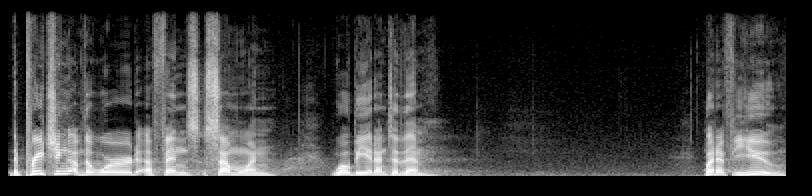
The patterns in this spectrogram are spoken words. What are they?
the preaching of the word offends someone, woe be it unto them. But if you,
